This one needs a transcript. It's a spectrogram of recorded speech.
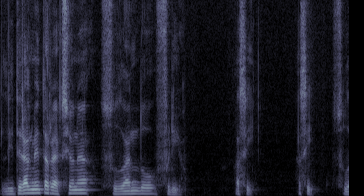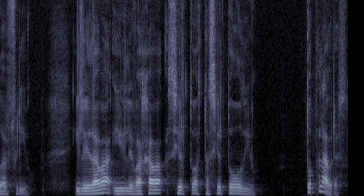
literalmente reacciona sudando frío, así, así, sudar frío. Y le daba y le bajaba cierto, hasta cierto odio. Dos palabras.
